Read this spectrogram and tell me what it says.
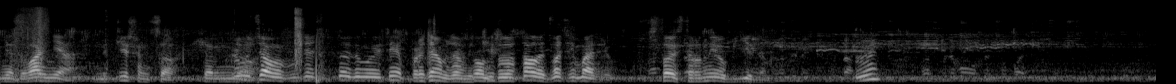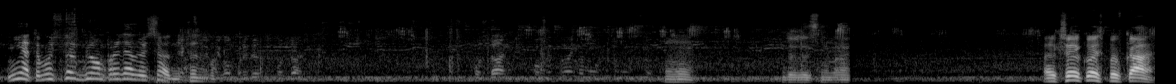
Ні, давай ні, не тішимося. Ну Херня. цьому, виходить, стой, думаю, йти, пройдемо зараз, вон, тут осталось 20 метрів. З тої сторони об'їдемо. М? Ні, то ми сюди бігом пройдемо і все. ну, це- Угу. Дуже знімаю. А якщо якогось пивка?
